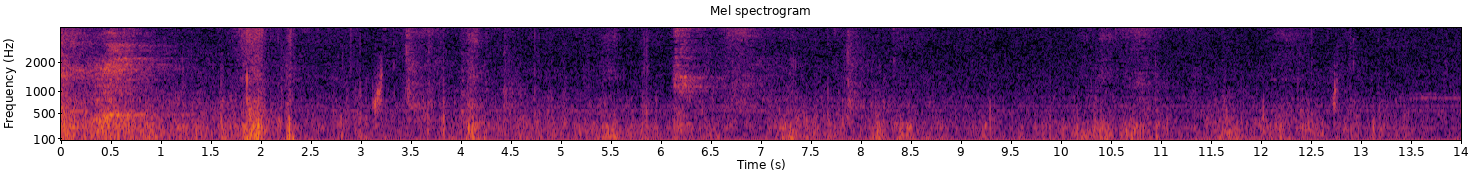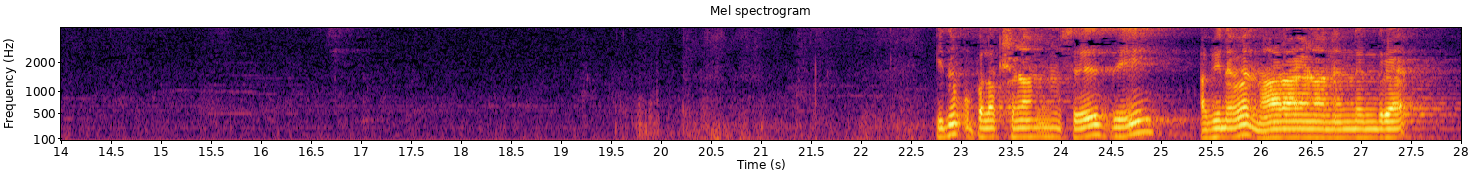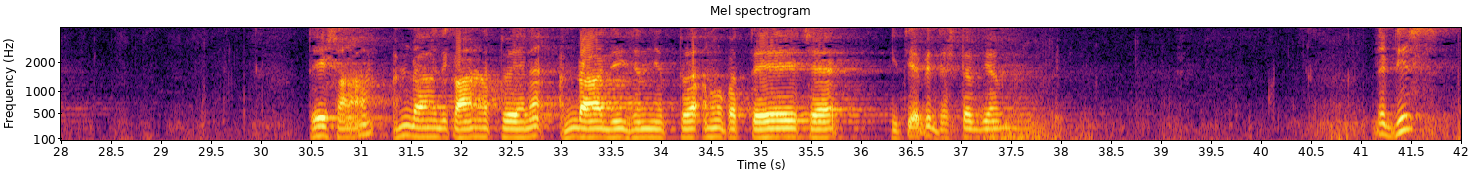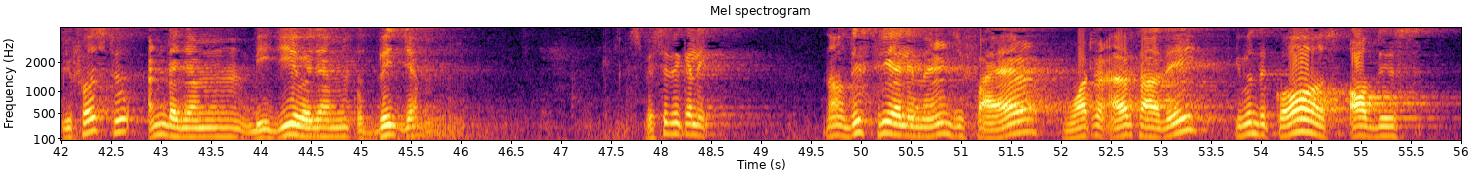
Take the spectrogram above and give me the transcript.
Idam Upalakshanam says the Abhinava Narayananandendra तेषाम अंडादि कारणत्वेन अंडादि जन्यत्व अनुपत्ते च इत्यपि द्रष्टव्यम that this refers to andajam, bijivajam, udbijam. Specifically, Now these three elements, fire, water, earth are the even the cause of this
